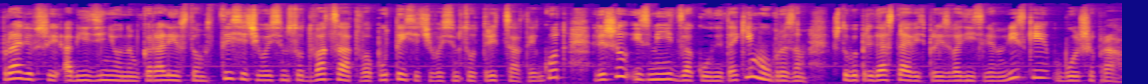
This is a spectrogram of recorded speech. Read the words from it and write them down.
правивший Объединенным Королевством с 1820 по 1830 год, решил изменить законы таким образом, чтобы предоставить производителям виски больше прав.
